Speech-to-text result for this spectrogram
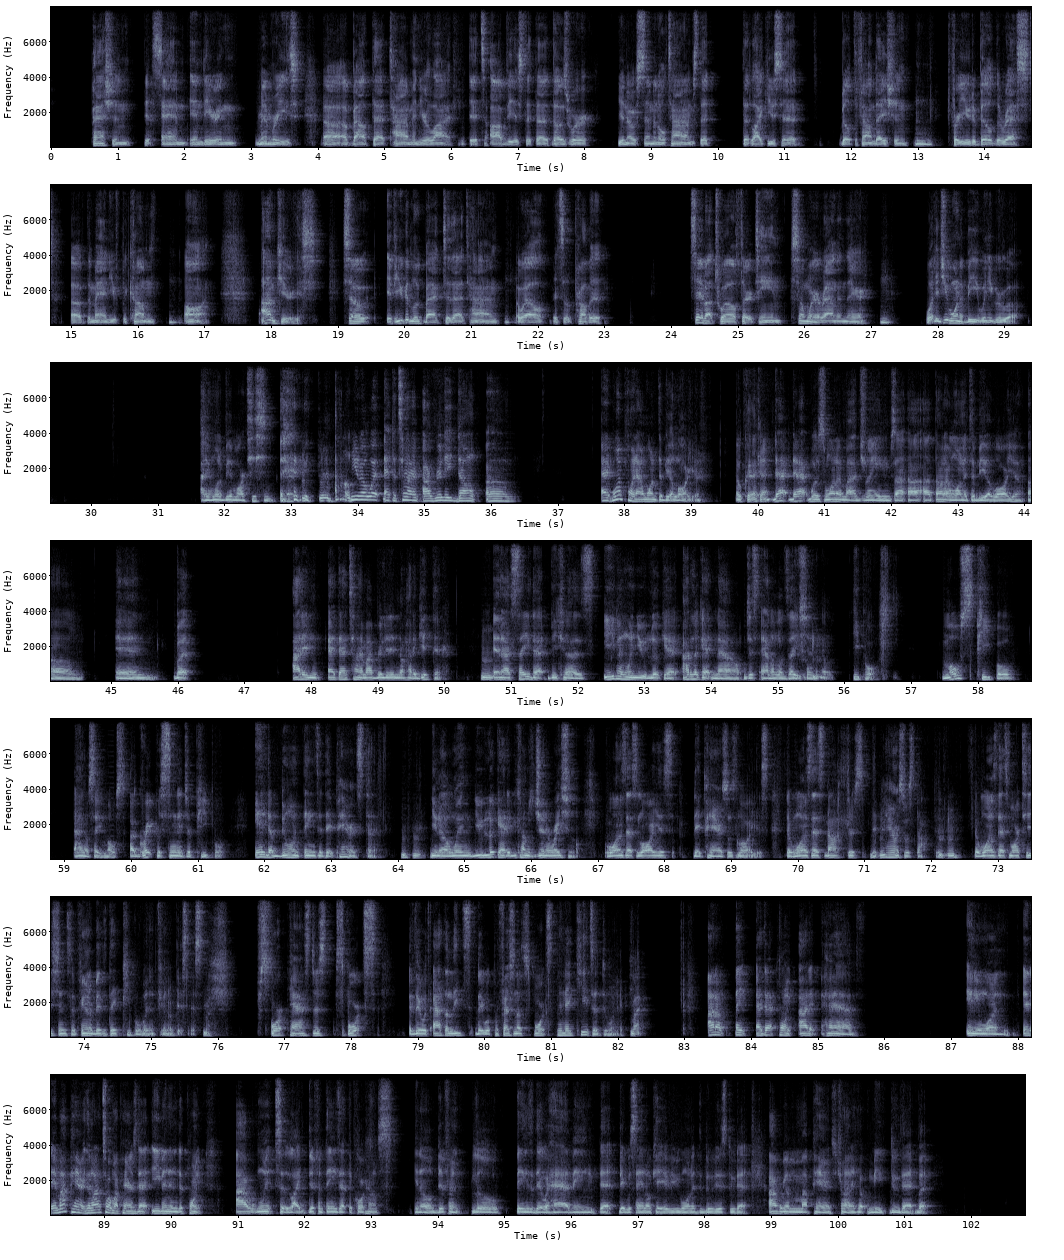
passion yes. and endearing memories uh, about that time in your life. It's obvious that, that those were, you know, seminal times that that, like you said, built the foundation Mm. for you to build the rest of the man you've become Mm. on. I'm curious. So, if you could look back to that time, Mhm. well, it's a, probably say about 12, 13, somewhere around in there. Mm. What did you want to be when you grew up? I didn't want to be a mortician. You know what? At the time, I really don't. Um, at one point, I wanted to be a lawyer. Okay. Okay. That that was one of my dreams. I I, I thought I wanted to be a lawyer. Um, and but I didn't at that time. I really didn't know how to get there. Hmm. And I say that because even when you look at, I look at now just analyzation of people. Most people, I don't say most, a great percentage of people end up doing things that their parents did. Mhm. You know, when you look at it, it becomes generational. The ones that's lawyers, their parents was lawyers. The ones that's doctors, their Mhm. parents was doctors. Mhm. The ones that's morticians and funeral business, they people were in funeral business. Right. Sportcasters, sports. If they was athletes, they were professional sports, then their kids are doing it. Right. I don't think at that point I didn't have anyone. And, and my parents, and I told my parents that even in the point, I went to like different things at the courthouse, you know, different little things that they were having that they were saying, okay, if you wanted to do this, do that. I remember my parents trying to help me do that, but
